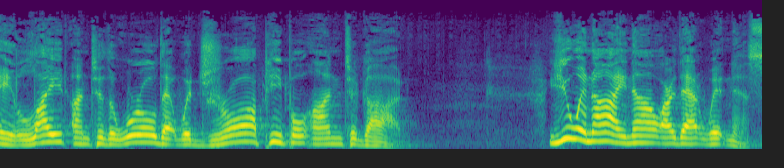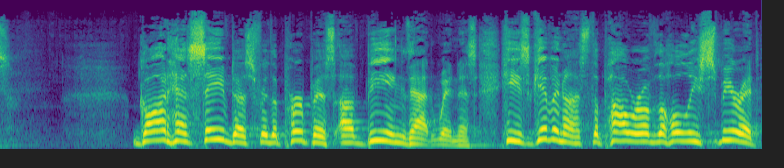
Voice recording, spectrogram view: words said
a light unto the world that would draw people unto God. You and I now are that witness. God has saved us for the purpose of being that witness. He's given us the power of the Holy Spirit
